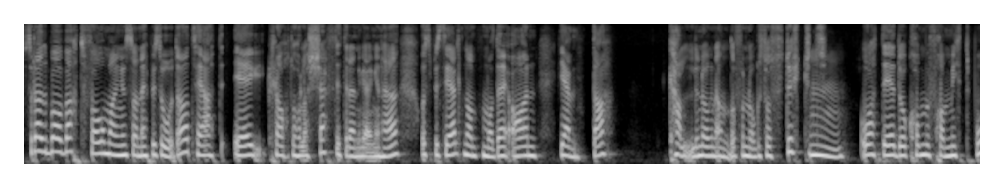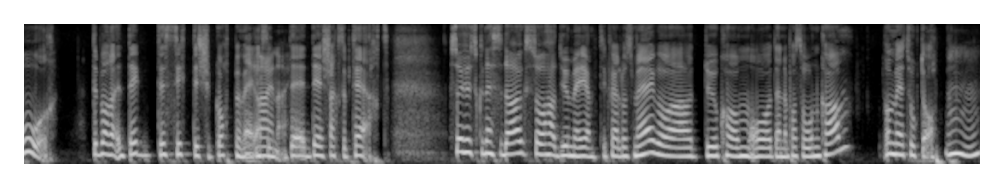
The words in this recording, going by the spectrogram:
Så det hadde bare vært for mange sånne episoder til at jeg klarte å holde kjeft etter denne gangen her. Og spesielt når på en måte en annen jente kaller noen andre for noe så stygt. Mm. Og at det da kommer fra mitt bord. Det, bare, det, det sitter ikke godt med meg. Altså. Nei, nei. Det, det er ikke akseptert. Så jeg husker neste dag så hadde jo vi jentekveld hos meg, og du kom og denne personen kom. Og vi tok det opp. Mhm.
